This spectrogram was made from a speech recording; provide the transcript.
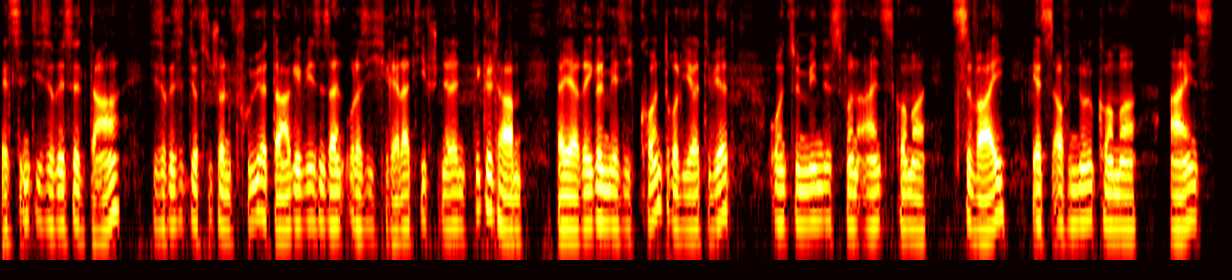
Jetzt sind diese Risse da. Diese Risse dürften schon früher da gewesen sein oder sich relativ schnell entwickelt haben, da ja regelmäßig kontrolliert wird und zumindest von 1,2 jetzt auf 0,1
